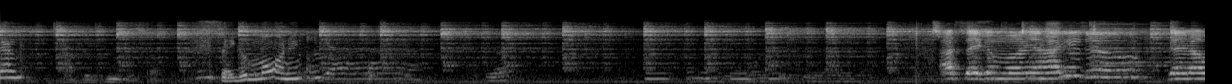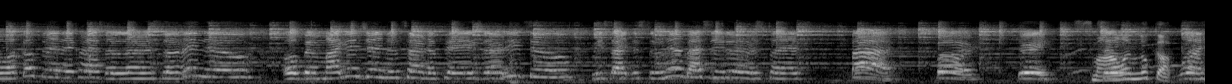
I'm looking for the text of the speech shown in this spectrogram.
it out. Say good morning. I say good morning, how you do? Then I walk up in the class to learn something new. Open my agenda, turn to page 32. Recite the student ambassadors pledge. Five, four, three, Smile and look up. one.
